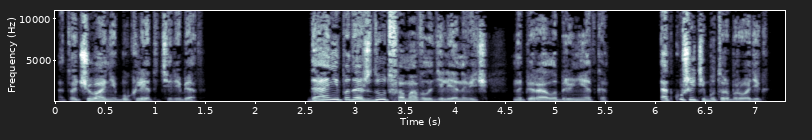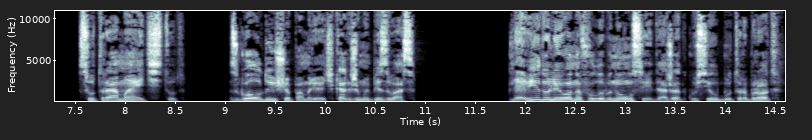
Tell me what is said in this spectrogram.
А то чего они, буклеты те ребят?» «Да они подождут, Фома Владиленович», — напирала брюнетка. «Откушайте бутербродик. С утра маетесь тут. С голоду еще помрете. Как же мы без вас?» Для виду Леонов улыбнулся и даже откусил бутерброд,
